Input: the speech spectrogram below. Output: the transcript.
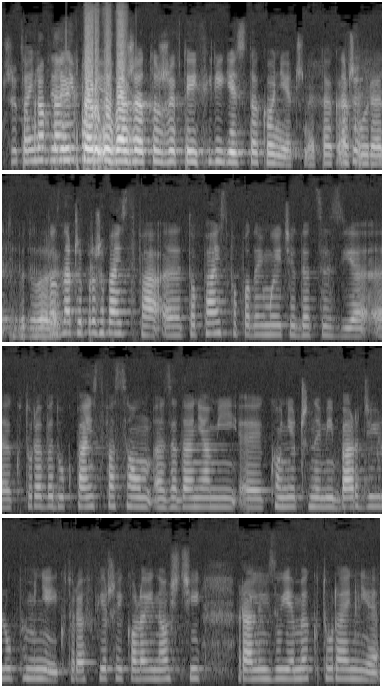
Czy Pani prawda Dyrektor powiem- uważa to, że w tej chwili jest to konieczne, tak Znaczy, akurat w To dworach? znaczy, proszę Państwa, e, to Państwo podejmujecie decyzje, e, które według Państwa są e, zadaniami koniecznymi bardziej lub mniej, które w pierwszej kolejności realizujemy, które nie.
